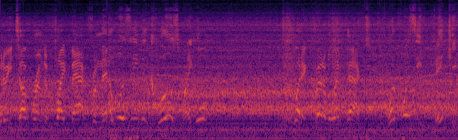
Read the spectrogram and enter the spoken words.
Gonna be tough for him to fight back from that. That wasn't even close, Michael. What incredible impact. What was he thinking?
